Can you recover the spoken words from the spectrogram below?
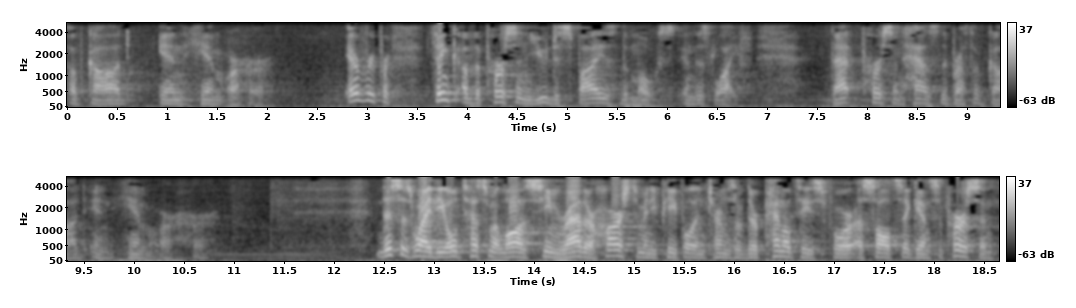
of God in him or her. Every per- think of the person you despise the most in this life that person has the breath of God in him or her. This is why the Old Testament laws seem rather harsh to many people in terms of their penalties for assaults against a person.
